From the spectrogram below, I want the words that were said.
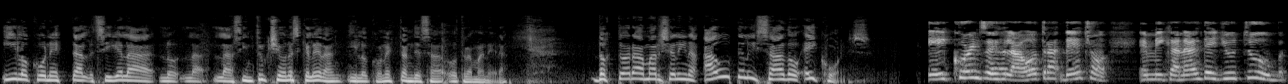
y lo conecta, sigue las instrucciones que le dan y lo conectan de esa otra manera. Doctora Marcelina, ¿ha utilizado Acorns? Acorns es la otra. De hecho, en mi canal de YouTube,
